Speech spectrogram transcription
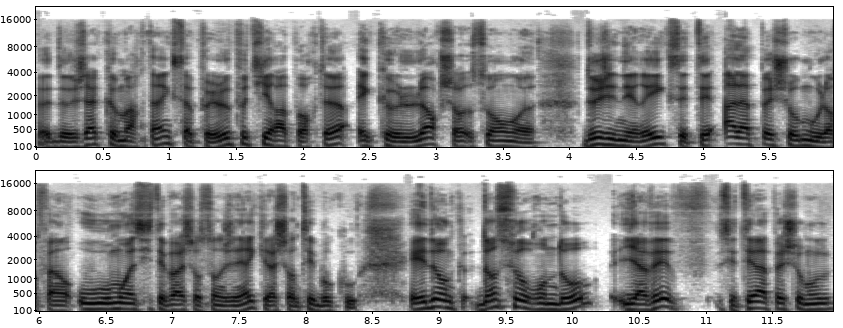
de Jacques Martin qui s'appelait Le Petit Rapporteur et que leur chanson euh, de générique, c'était À la pêche au moule. Enfin, ou au moins, si c'était pas la chanson de générique, il a chanté beaucoup. Et donc, dans ce rondo, il y avait, c'était La pêche au moule.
